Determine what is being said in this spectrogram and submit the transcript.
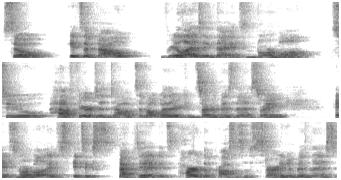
So it's about realizing that it's normal to have fears and doubts about whether you can start a business, right? It's normal, it's it's expected, it's part of the process of starting a business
